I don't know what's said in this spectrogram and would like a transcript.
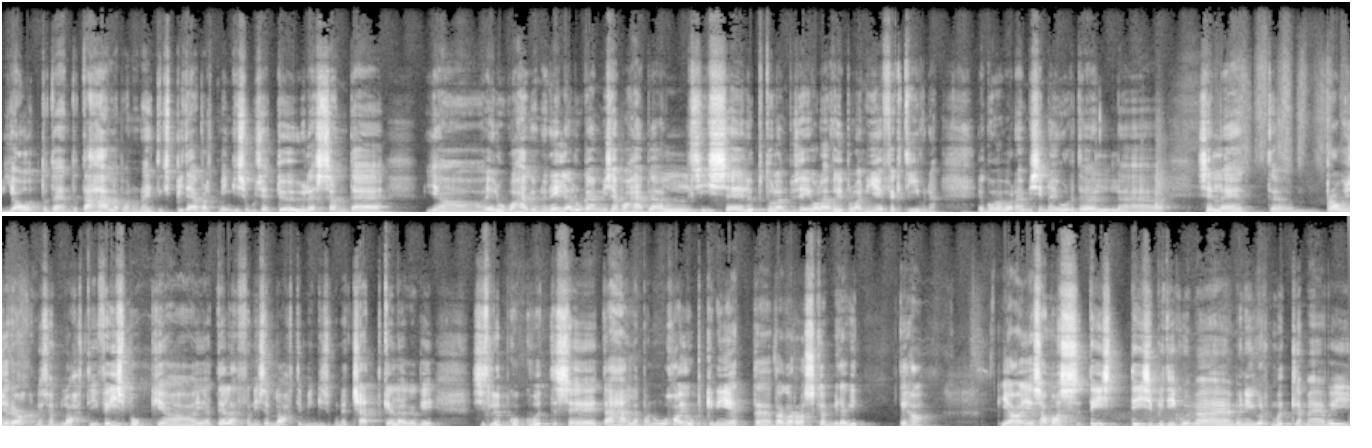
jaotada enda tähelepanu näiteks pidevalt mingisuguse tööülesande ja Elu24 lugemise vahepeal, siis see lõpptulemus ei ole võib-olla nii efektiivne. ja kui me paneme sinna juurde veel äh, selle, et äh, brauseri aknas on lahti Facebook ja, ja telefonis on lahti mingisugune chat kellegagi. siis lõppkokkuvõttes see tähelepanu hajubki nii, et väga raske on midagi teha ja, ja samas teist, teisipidi, kui me mõnikord mõtleme või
